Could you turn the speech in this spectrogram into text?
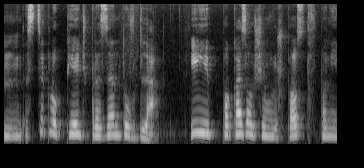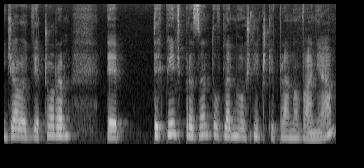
mm, z cyklu 5 prezentów dla. I pokazał się już post w poniedziałek wieczorem y, tych pięć prezentów dla miłośniczki planowania.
